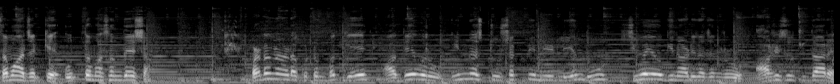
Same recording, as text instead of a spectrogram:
ಸಮಾಜಕ್ಕೆ ಉತ್ತಮ ಸಂದೇಶ. ಪಡನಾಡ ಕುಟುಂಬಕ್ಕೆ ಆ ದೇವರು ಇನ್ನಷ್ಟು ಶಕ್ತಿ ನೀಡಲಿ ಎಂದು ಶಿವಯೋಗಿ ನಾಡಿನ ಜನರು ಆಶಿಸುತ್ತಿದ್ದಾರೆ.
